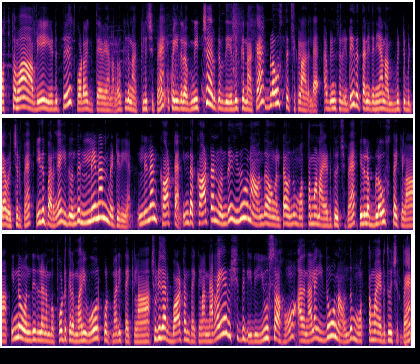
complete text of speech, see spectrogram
மொத்தமாக அப்படியே எடுத்து புடவைக்கு தேவையான அளவுக்கு நான் கிழிச்சுப்பேன். இப்போ இதில் மிச்சம் இருக்கிறது எதுக்குனாக்க ப்ளவுஸ் தைச்சிக்கலாம் அதில் அப்படின்னு சொல்லிட்டு இதை தனித்தனியாக நான் விட்டு விட்டாக வச்சுருப்பேன். இது பாருங்கள் இது வந்து லினன் மெட்டீரியல் லினன் காட்டன் இந்த காட்டன் வந்து இதுவும் நான் வந்து அவங்கள்ட்ட வந்து மொத்தமாக நான் எடுத்து வச்சுப்பேன். இதில் ப்ளவுஸ் தைக்கலாம். இன்னும் வந்து இதில் நம்ம போட்டுக்கிற மாதிரி ஓவர் கோட் மாதிரி தைக்கலாம். சுடிதார் பாட்டம் தைக்கலாம். நிறைய விஷயத்துக்கு இது யூஸ் ஆகும். அதனால் இதுவும் நான் வந்து மொத்தமாக எடுத்து வச்சுருப்பேன்.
